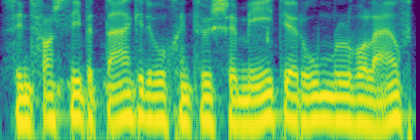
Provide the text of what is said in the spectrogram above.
es sind fast sieben Tage in der Woche inzwischen Medienrummel, wo läuft.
